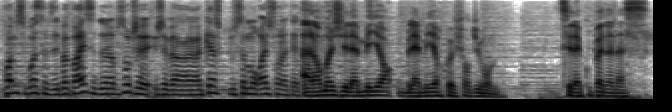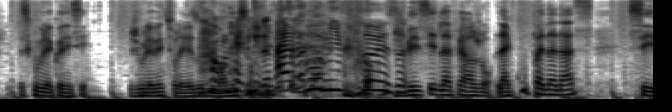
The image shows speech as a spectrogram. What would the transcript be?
problème c'est moi ça faisait pas pareil, ça donnait l'impression que j'avais- j'avais un casque de samouraï sur la tête. Alors moi, j'ai la meilleure, la meilleure coiffure du monde. C'est la coupe ananas. Est-ce que vous la connaissez? Je vais vous la mettre sur les réseaux du Ah Morning Filtre. abomifreuse. Je vais essayer de la faire un jour. La coupe ananas, c'est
